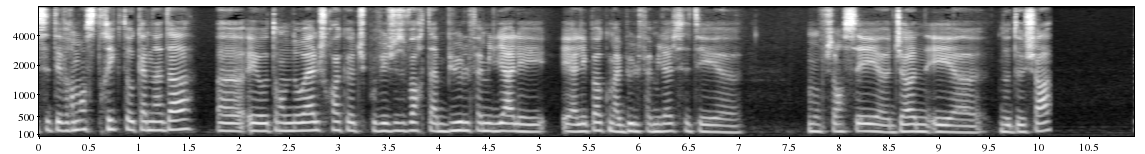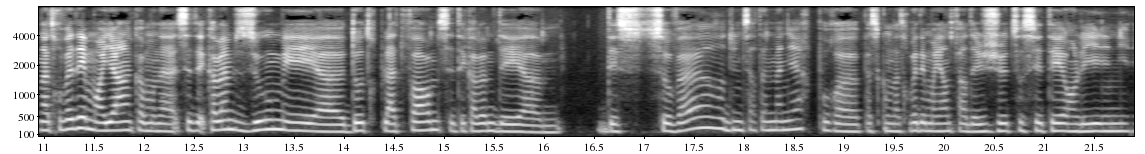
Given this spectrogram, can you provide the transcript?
c'était vraiment strict au Canada. Euh, et au temps de Noël, je crois que tu pouvais juste voir ta bulle familiale. Et, et à l'époque, ma bulle familiale, c'était euh, mon fiancé euh, John et euh, nos deux chats. On a trouvé des moyens, comme on a, c'était quand même Zoom et euh, d'autres plateformes, c'était quand même des des sauveurs d'une certaine manière pour parce qu'on a trouvé des moyens de faire des jeux de société en ligne,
